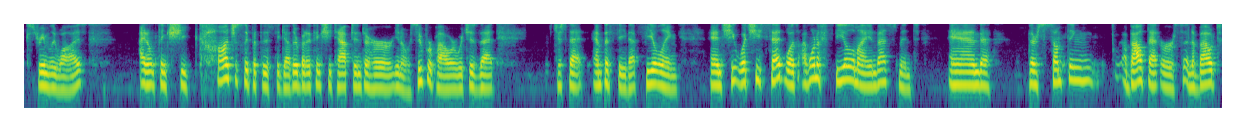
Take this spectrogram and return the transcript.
extremely wise. I don't think she consciously put this together, but I think she tapped into her, you know, superpower, which is that just that empathy, that feeling. And she, what she said was, I want to feel my investment. And there's something about that earth and about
